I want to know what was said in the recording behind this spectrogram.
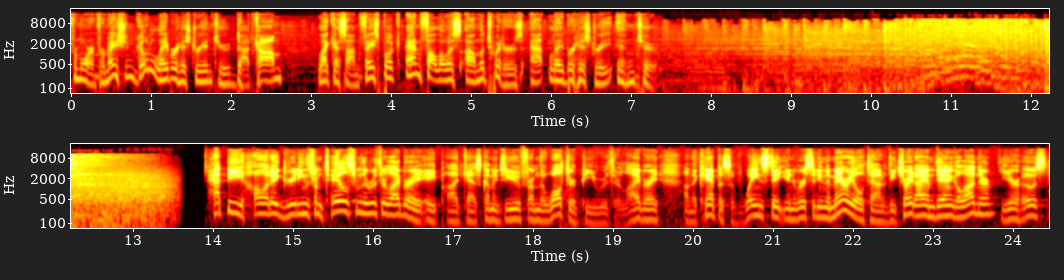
For more information, go to laborhistoryin2.com, like us on Facebook, and follow us on the Twitters at Labor History in 2. Happy holiday greetings from Tales from the Reuther Library, a podcast coming to you from the Walter P. Reuther Library on the campus of Wayne State University in the merry old town of Detroit. I am Dan Golodner, your host,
